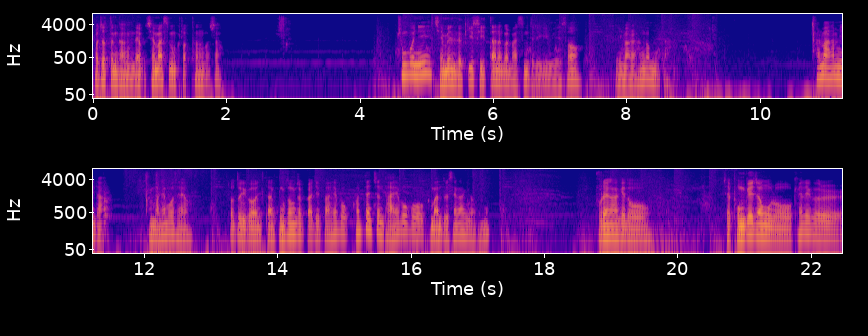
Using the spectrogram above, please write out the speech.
어쨌든 간, 제 말씀은 그렇다는 거죠. 충분히 재미를 느낄 수 있다는 걸 말씀드리기 위해서 이 말을 한 겁니다. 할만합니다. 한번 해보세요. 저도 이거 일단 공성전까지 다 해보고 컨텐츠는 다 해보고 그만둘 생각이거든요. 불행하게도 제 본계정으로 캐릭을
